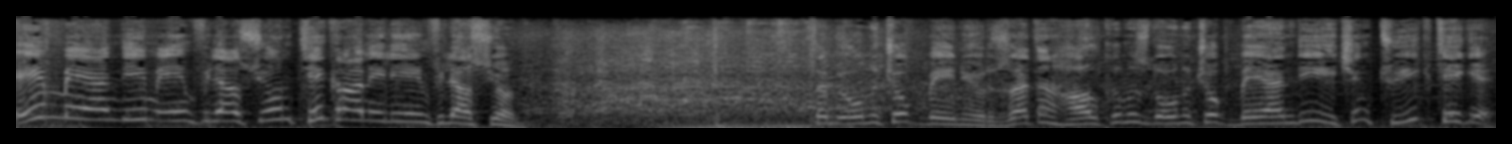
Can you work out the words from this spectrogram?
En beğendiğim enflasyon tek haneli enflasyon. Tabii onu çok beğeniyoruz. Zaten halkımız da onu çok beğendiği için TÜİK tek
